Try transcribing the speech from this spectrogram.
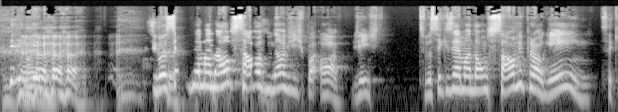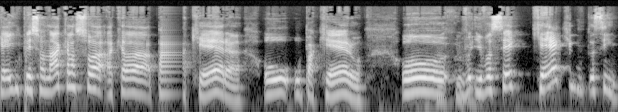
Se você quiser mandar um salve, não, gente, ó, gente, se você quiser mandar um salve para alguém, você quer impressionar aquela sua aquela paquera ou o paquero, ou e você quer que assim,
